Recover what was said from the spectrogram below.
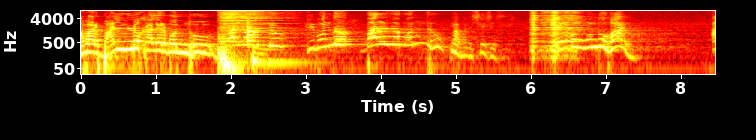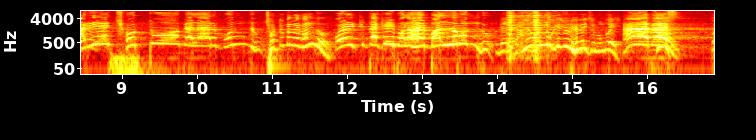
আমার বাল্যকালের বন্ধু। বাল্য বন্ধু কি বন্ধু? বাল্য বন্ধু ছি, ছি, ছি। এরকম বন্ধু হয়? আরে ছোটবেলার বন্ধু। ছোটবেলার বন্ধু? ওইটাকেই বলা হয় বাল্য বন্ধু বেশ আমি অন্য কিছু ভেবেছিলাম বুঝ হ্যাঁ বেশ। তো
